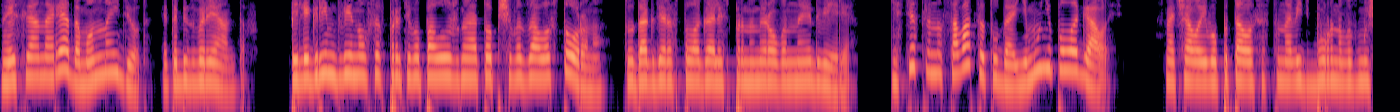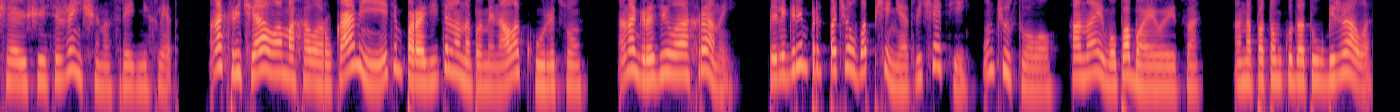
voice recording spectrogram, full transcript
Но если она рядом, он найдет. Это без вариантов. Пилигрим двинулся в противоположную от общего зала сторону, туда, где располагались пронумерованные двери. Естественно, соваться туда ему не полагалось. Сначала его пыталась остановить бурно возмущающаяся женщина средних лет. Она кричала, махала руками и этим поразительно напоминала курицу. Она грозила охраной, Пилигрим предпочел вообще не отвечать ей, он чувствовал, она его побаивается. Она потом куда-то убежала,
